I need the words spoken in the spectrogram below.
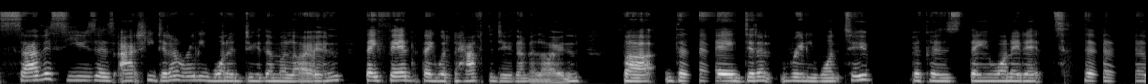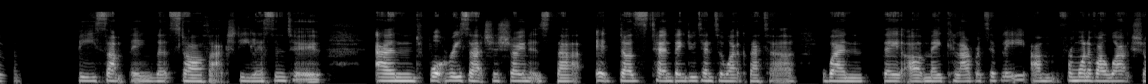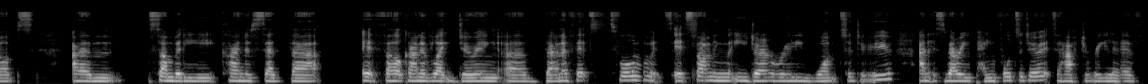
service users actually didn't really want to do them alone. They feared that they would have to do them alone, but they didn't really want to because they wanted it to be something that staff actually listen to. And what research has shown is that it does tend, they do tend to work better when they are made collaboratively. Um, from one of our workshops, um, somebody kind of said that it felt kind of like doing a benefits form. It's it's something that you don't really want to do, and it's very painful to do it to have to relive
